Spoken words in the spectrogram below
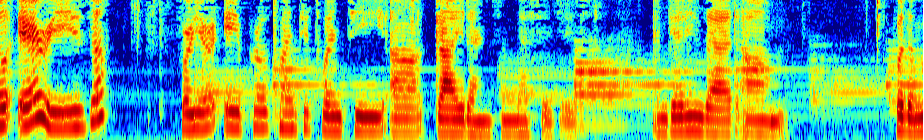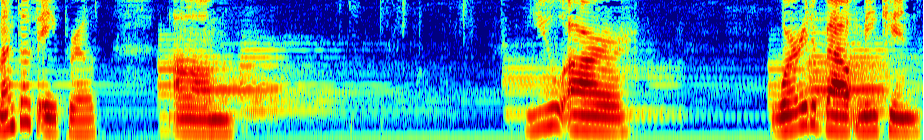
So Aries, for your April 2020 uh, guidance and messages, I'm getting that um, for the month of April, um, you are worried about making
